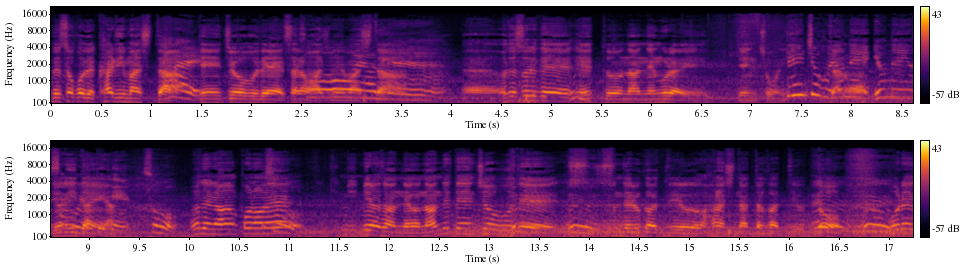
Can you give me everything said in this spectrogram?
でそこで借りました。はい。田園調布でサロンを始めました。そうやねえーでそれでえっと何年ぐらい田園調布に？田園調布4行ったの年。4年や4 3年やって年いたんや。ねそほんでなこのねそう。み皆さんねなんで田園調布でうんうん。住んでるかっていう話になったかっていうと、うんうん。俺あ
